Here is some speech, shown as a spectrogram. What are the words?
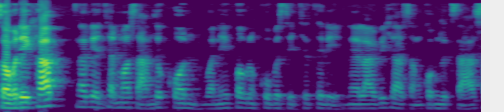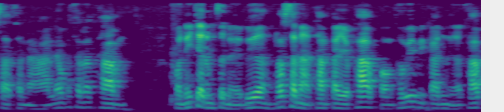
สวัสดีครับ นักเรียนชั้นม .3 ทุกคน วันนี้พบกับครูประสิทธิ์ชัชริในรายวิชาสังคมศึกษาศาสนา และวัฒนธรรม วันนี้จะนำเสนอเรื่องลักษณะทางกายภาพของทวีปอเมริกาเหนือครับ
